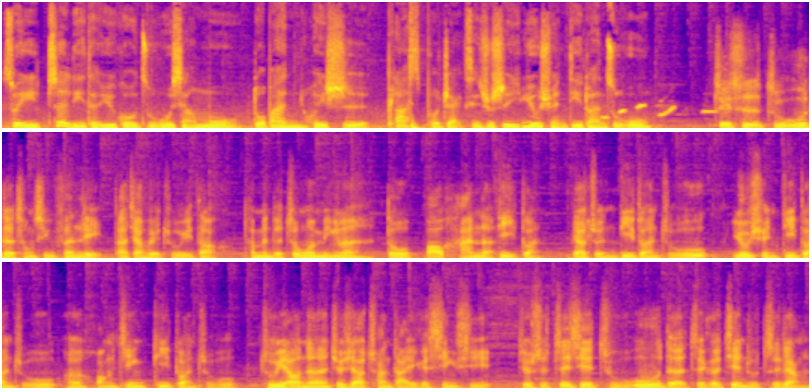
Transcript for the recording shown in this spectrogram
所以这里的预购组屋项目多半会是 Plus Projects，也就是优选地段组屋。这次组屋的重新分类，大家会注意到，他们的中文名呢都包含了地段、标准地段组屋、优选地段组屋和黄金地段组屋。主要呢就是要传达一个信息，就是这些组屋的这个建筑质量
